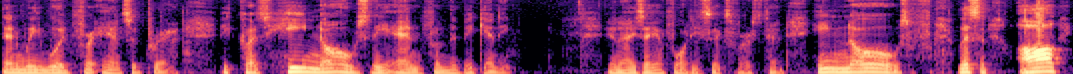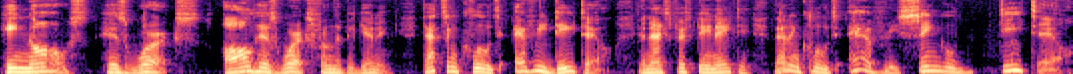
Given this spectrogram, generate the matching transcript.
than we would for answered prayer, because He knows the end from the beginning in Isaiah 46, verse 10. He knows, listen, all he knows, his works, all his works from the beginning. That includes every detail in Acts 15, 18. That includes every single detail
